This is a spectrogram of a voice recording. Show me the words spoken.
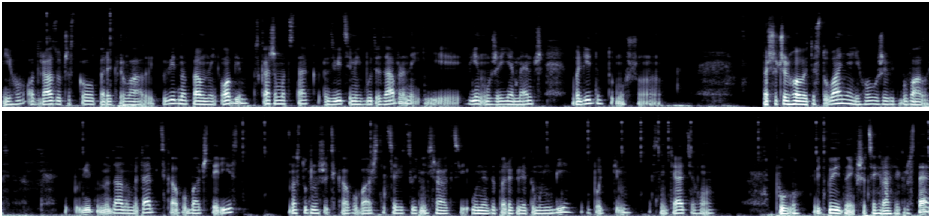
його одразу частково перекривали. Відповідно, певний об'єм, скажімо це так, звідси міг бути забраний, і він уже є менш валідним, тому що першочергове тестування його вже відбувалося. Відповідно, на даному етапі цікаво побачити ріст. Наступне, що цікаво побачити, це відсутність реакції у недоперекритому імбі, і потім зняття цього пулу. Відповідно, якщо цей графік росте,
